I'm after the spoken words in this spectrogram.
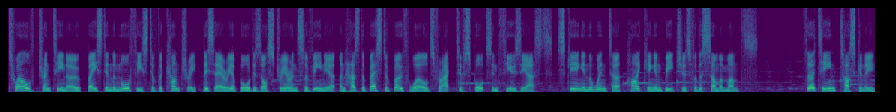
12. Trentino, based in the northeast of the country, this area borders Austria and Slovenia, and has the best of both worlds for active sports enthusiasts, skiing in the winter, hiking and beaches for the summer months. 13. Tuscany,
